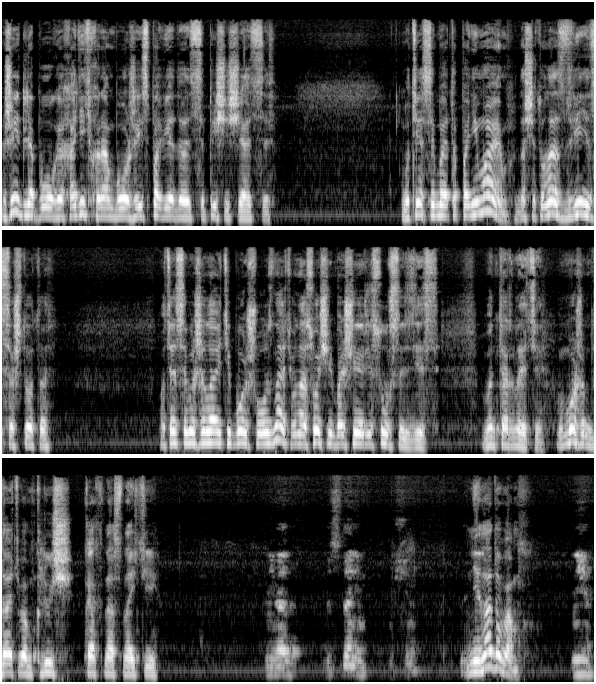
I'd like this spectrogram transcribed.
Жить для Бога, ходить в храм Божий, исповедоваться, причащаться. Вот если мы это понимаем, значит, у нас двинется что-то. Вот если вы желаете больше узнать, у нас очень большие ресурсы здесь, в интернете. Мы можем дать вам ключ, как нас найти. Не надо. До свидания, мужчина. Не надо вам? Не,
